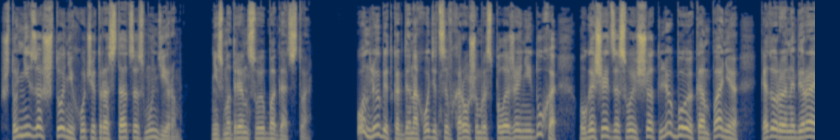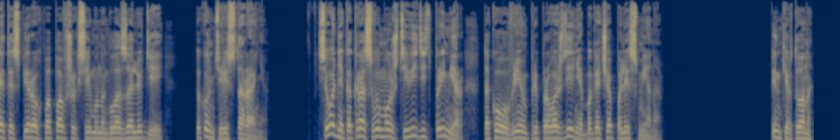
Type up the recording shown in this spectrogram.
что ни за что не хочет расстаться с мундиром, несмотря на свое богатство. Он любит, когда находится в хорошем расположении духа, угощать за свой счет любую компанию, которую набирает из первых попавшихся ему на глаза людей, в каком-нибудь ресторане. Сегодня как раз вы можете видеть пример такого времяпрепровождения богача-полисмена. Пинкертон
